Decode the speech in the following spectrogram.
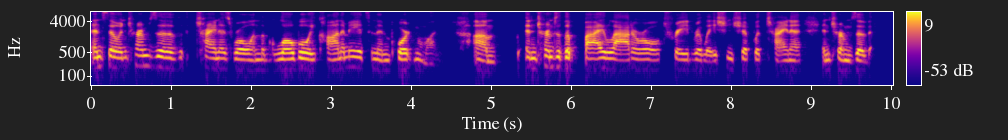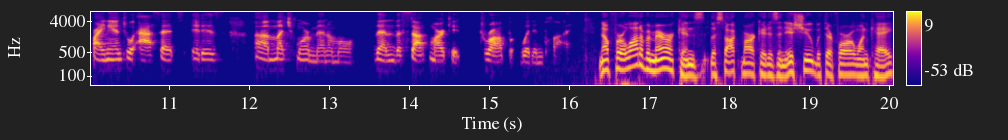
And so, in terms of China's role in the global economy, it's an important one. Um, in terms of the bilateral trade relationship with China, in terms of financial assets, it is uh, much more minimal than the stock market drop would imply. Now, for a lot of Americans, the stock market is an issue with their 401k,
